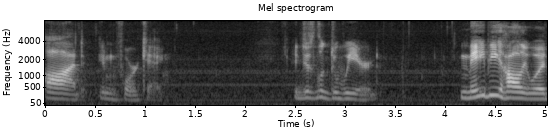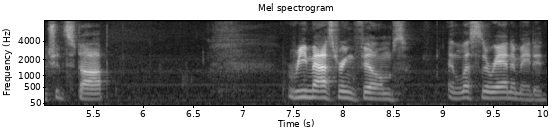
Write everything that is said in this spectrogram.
odd in 4K. It just looked weird maybe Hollywood should stop remastering films unless they're animated.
